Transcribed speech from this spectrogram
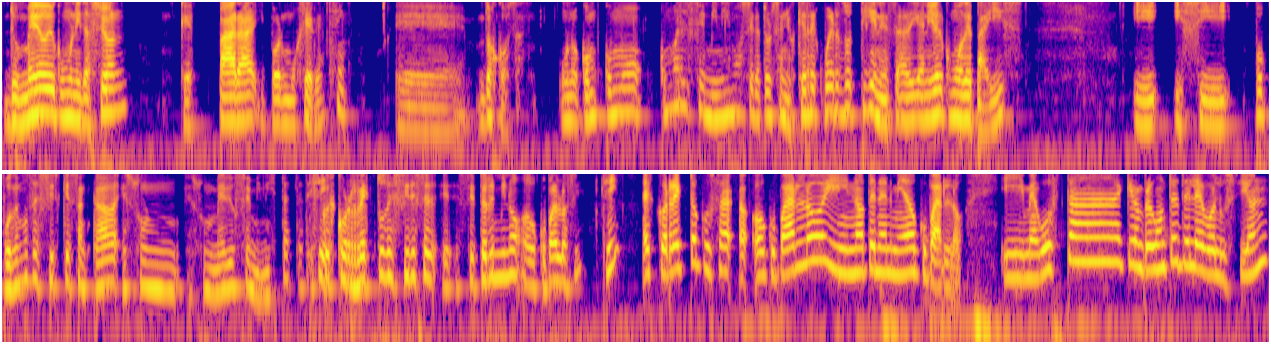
de un medio de comunicación que es para y por mujeres. Sí. Eh, dos cosas. Uno, ¿cómo, cómo, cómo era el feminismo hace 14 años? ¿Qué recuerdo tienes a, a nivel como de país? Y, y si podemos decir que Zancada es un, es un medio feminista. ¿Es, Sí. es correcto decir ese, ese término, ocuparlo así? Sí, es correcto usar- ocuparlo y no tener miedo a ocuparlo. Y me gusta que me preguntes de la evolución,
